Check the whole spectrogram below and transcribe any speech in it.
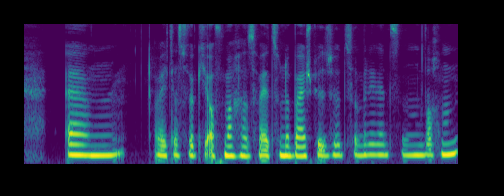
ähm, weil ich das wirklich oft mache. Das war jetzt so eine Beispielsituation mit den letzten Wochen.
